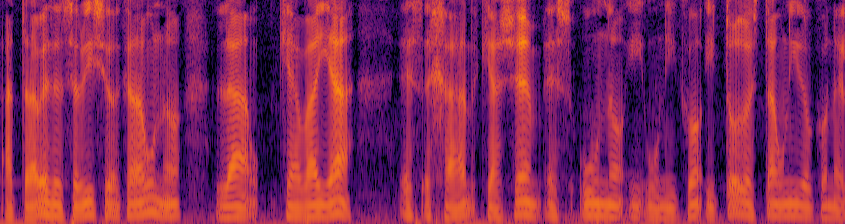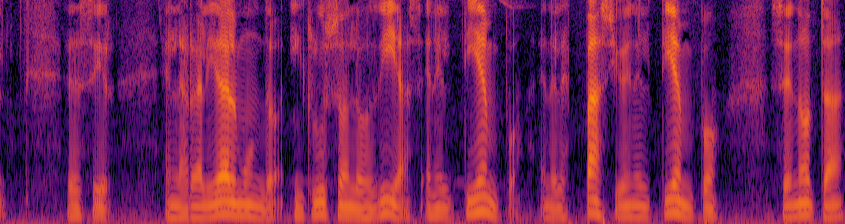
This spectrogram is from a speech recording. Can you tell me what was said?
a través del servicio de cada uno, la que Abaya es Ejad, que Hashem es uno y único, y todo está unido con él. Es decir, en la realidad del mundo, incluso en los días, en el tiempo, en el espacio, en el tiempo, se nota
